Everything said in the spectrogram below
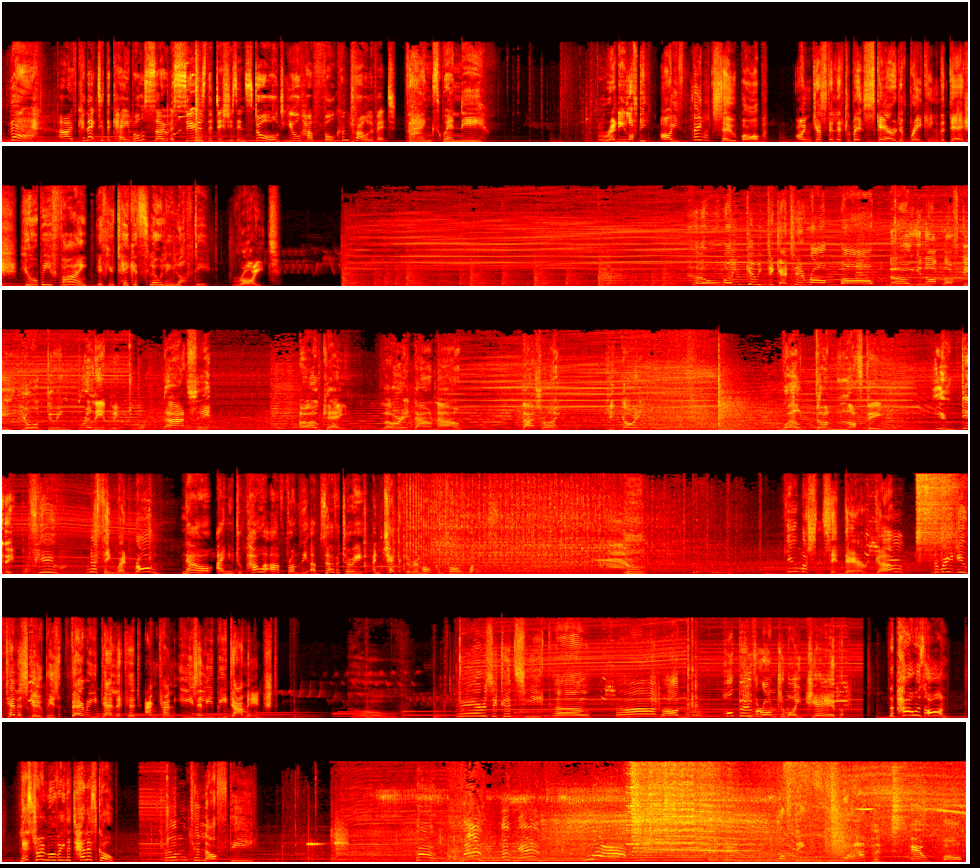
There. I've connected the cables, so as soon as the dish is installed, you'll have full control of it. Thanks, Wendy. Ready, Lofty? I think so, Bob. I'm just a little bit scared of breaking the dish. You'll be fine if you take it slowly, Lofty. Right. Oh, to get it wrong, Bob. No, you're not, Lofty. You're doing brilliantly. That's it. Okay, lower it down now. That's right. Keep going. Well done, Lofty. You did it. Phew, nothing went wrong. Now I need to power up from the observatory and check the remote control works. You mustn't sit there, girl. The radio telescope is very delicate and can easily be damaged. Oh. There's a good seagull. Come on. Hop over onto my jib. The power's on. Let's try moving the telescope. Come to Lofty. Oh, whoa! Oh, no! Bob.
